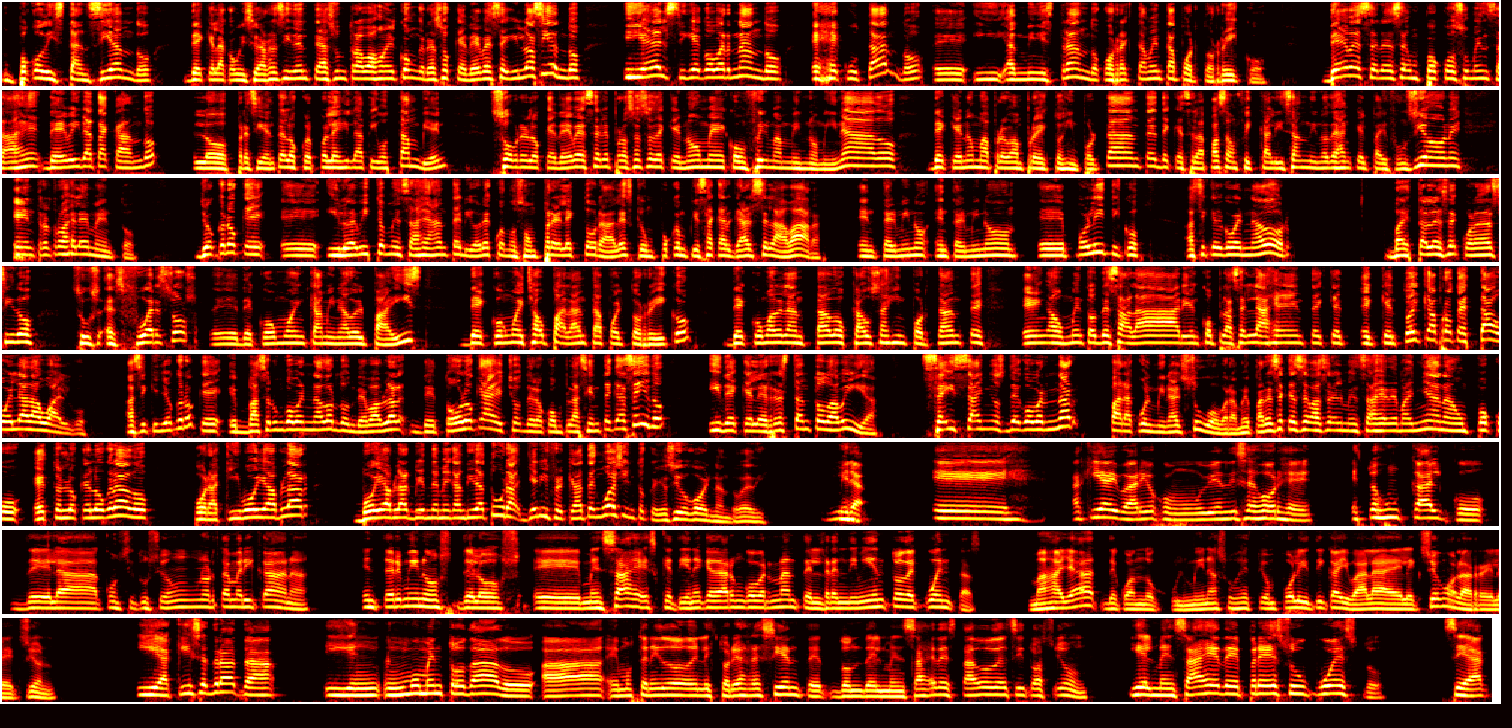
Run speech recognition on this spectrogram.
un poco distanciando de que la comisión residente hace un trabajo en el Congreso que debe seguirlo haciendo y él sigue gobernando, ejecutando eh, y administrando correctamente a Puerto Rico. Debe ser ese un poco su mensaje, debe ir atacando los presidentes de los cuerpos legislativos también sobre lo que debe ser el proceso de que no me confirman mis nominados, de que no me aprueban proyectos importantes, de que se la pasan fiscalizando y no dejan que el país funcione, entre otros elementos. Yo creo que, eh, y lo he visto en mensajes anteriores cuando son preelectorales, que un poco empieza a cargarse la vara en términos, en términos eh, políticos. Así que el gobernador va a establecer cuáles han sido sus esfuerzos eh, de cómo ha encaminado el país, de cómo ha echado para adelante a Puerto Rico, de cómo ha adelantado causas importantes en aumentos de salario, en complacer la gente, que, que todo el que ha protestado, él le ha dado algo. Así que yo creo que eh, va a ser un gobernador donde va a hablar de todo lo que ha hecho, de lo complaciente que ha sido y de que le restan todavía seis años de gobernar para culminar su obra. Me parece que ese va a ser el mensaje de mañana, un poco, esto es lo que he logrado, por aquí voy a hablar, voy a hablar bien de mi candidatura. Jennifer, quédate en Washington, que yo sigo gobernando, Eddie. Mira, eh, aquí hay varios, como muy bien dice Jorge, esto es un calco de la constitución norteamericana en términos de los eh, mensajes que tiene que dar un gobernante, el rendimiento de cuentas, más allá de cuando culmina su gestión política y va a la elección o la reelección. Y aquí se trata, y en, un momento dado hemos tenido en la historia reciente donde el mensaje de estado de situación y el mensaje de presupuesto se, ha,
